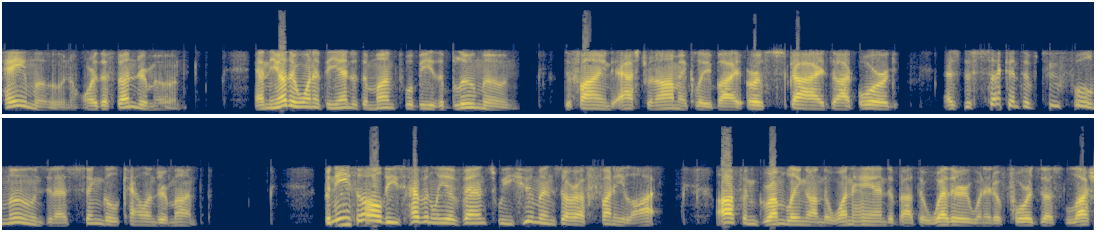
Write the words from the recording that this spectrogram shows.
hay moon or the thunder moon. And the other one at the end of the month will be the blue moon, defined astronomically by earthsky.org as the second of two full moons in a single calendar month. Beneath all these heavenly events, we humans are a funny lot, often grumbling on the one hand about the weather when it affords us lush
